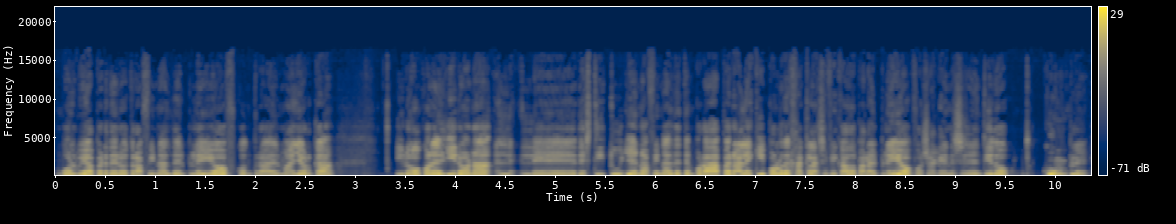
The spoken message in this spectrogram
volvió a perder otra final del playoff contra el Mallorca. Y luego con el Girona le- destituyen a final de temporada, pero al equipo lo deja clasificado para el playoff. O sea que en ese sentido cumple.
